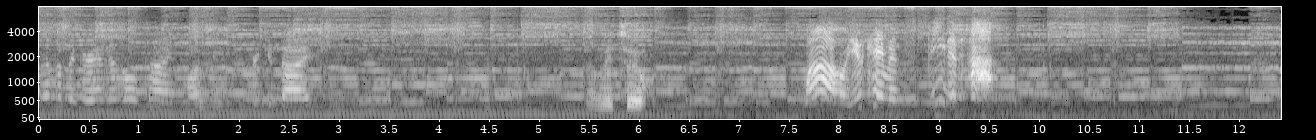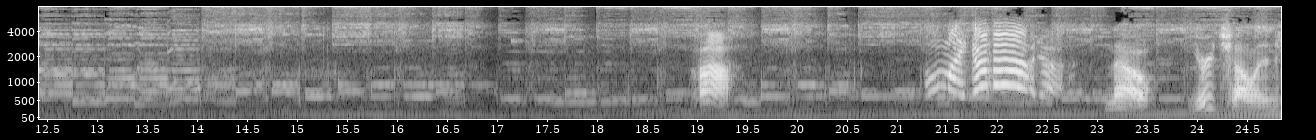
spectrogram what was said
Living the grandest old time, watching freaking die. And me too. Wow, you came in speeding hot. Ha! Oh my god! Now, your challenge,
